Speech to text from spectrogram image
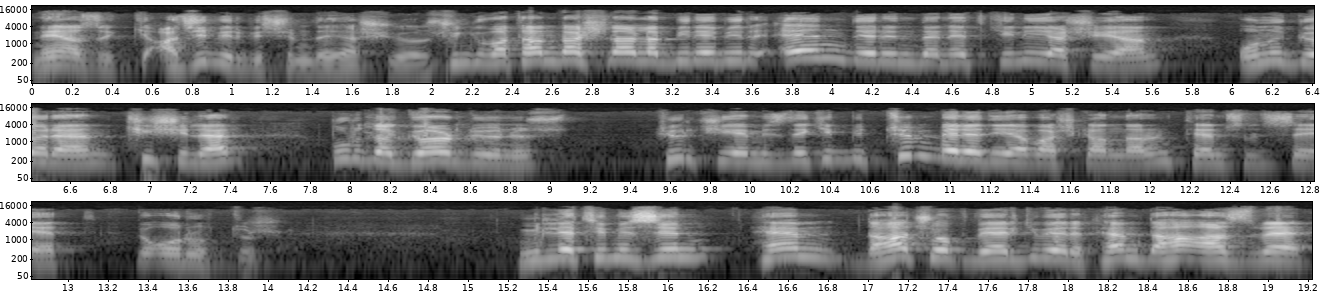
ne yazık ki acı bir biçimde yaşıyoruz. Çünkü vatandaşlarla birebir en derinden etkili yaşayan, onu gören kişiler burada gördüğünüz Türkiye'mizdeki bütün belediye başkanlarının temsilcisi heyet ve o ruhtur. Milletimizin hem daha çok vergi verip hem daha az ve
